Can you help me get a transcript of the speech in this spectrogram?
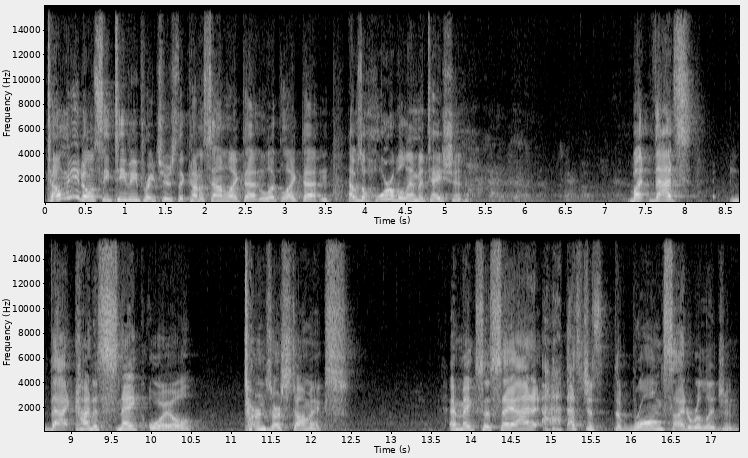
Tell me you don't see TV preachers that kind of sound like that and look like that. And that was a horrible imitation. But that's that kind of snake oil turns our stomachs and makes us say, ah, that's just the wrong side of religion.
